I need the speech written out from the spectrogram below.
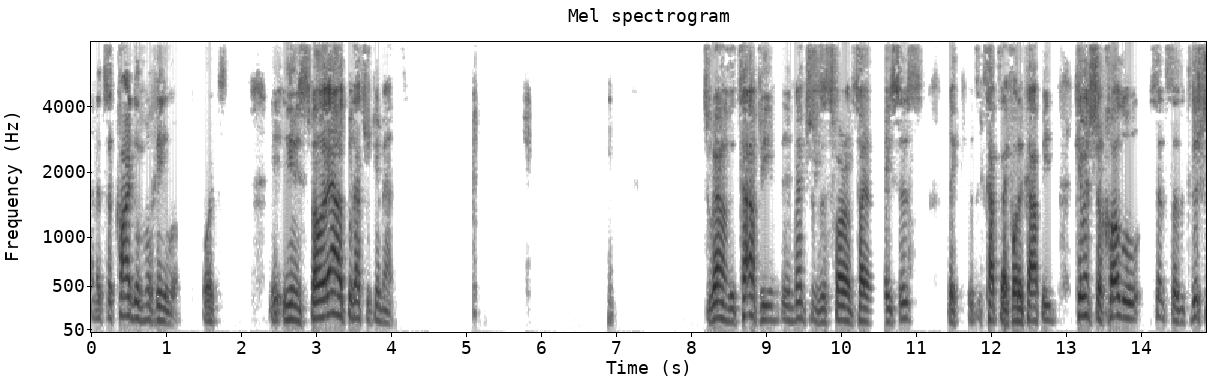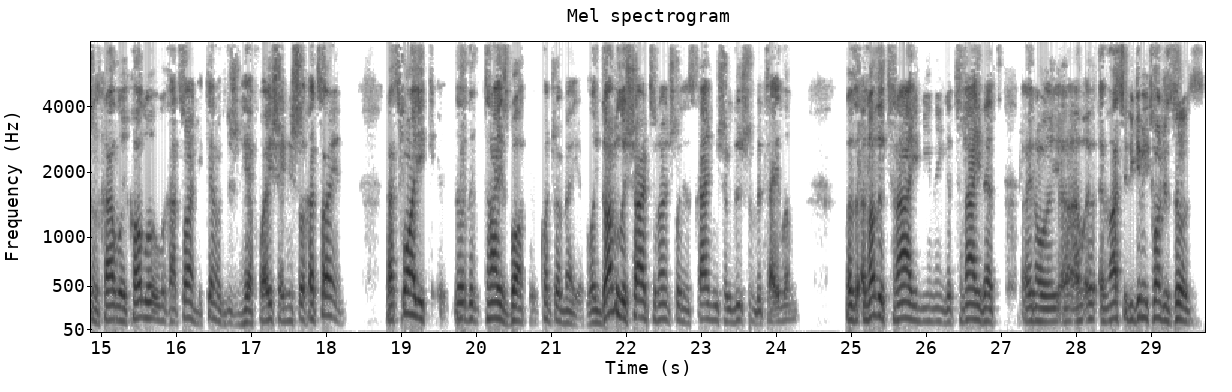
and it's a kind of mechila, or it's you, you spell it out, but that's what you meant. So right on the top, he, he mentions the far of Taisis, the, the that I photocopied. Given shechalu, since the condition is chalu, chalu lechatzayin, you can't have a condition halfway, sheinish lechatzayin. That's why you, the, the tie is bought. Contra meir. Another tanai, meaning a tanai that you know, uh, unless you give me two hundred zuz,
